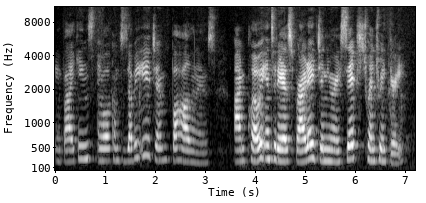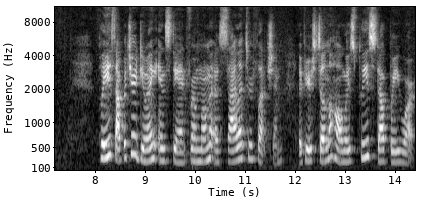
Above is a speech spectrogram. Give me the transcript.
morning, Vikings, and welcome to WEHM Valhalla News. I'm Chloe, and today is Friday, January 6, 2023. Please stop what you're doing and stand for a moment of silent reflection. If you're still in the hallways, please stop where you are.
